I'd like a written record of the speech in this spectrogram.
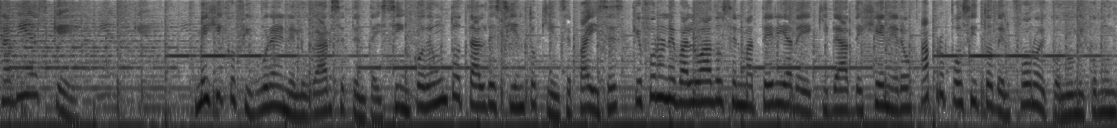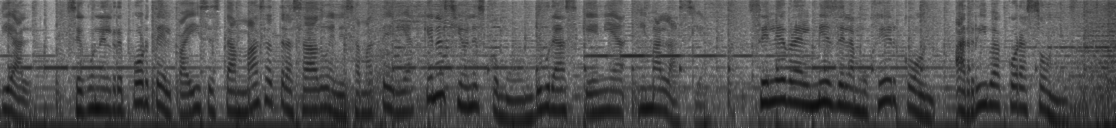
¿Sabías que? México figura en el lugar 75 de un total de 115 países que fueron evaluados en materia de equidad de género a propósito del Foro Económico Mundial. Según el reporte, el país está más atrasado en esa materia que naciones como Honduras, Kenia y Malasia. Celebra el mes de la mujer con Arriba Corazones.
